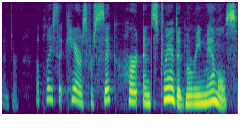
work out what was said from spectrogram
Center, a place that cares for sick, hurt, and stranded marine mammals.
